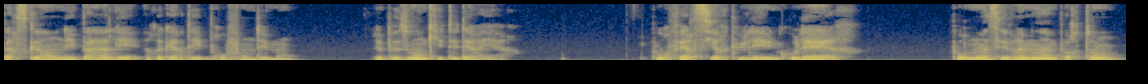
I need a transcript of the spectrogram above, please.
parce qu'on n'est pas allé regarder profondément le besoin qui était derrière. Pour faire circuler une colère, pour moi, c'est vraiment important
